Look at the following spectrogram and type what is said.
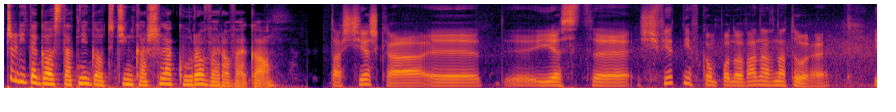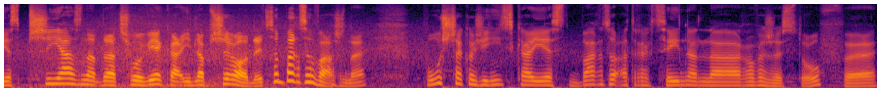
czyli tego ostatniego odcinka szlaku rowerowego. Ta ścieżka y, y, jest e, świetnie wkomponowana w naturę. Jest przyjazna dla człowieka i dla przyrody, co bardzo ważne. Puszcza Kozienicka jest bardzo atrakcyjna dla rowerzystów. E,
